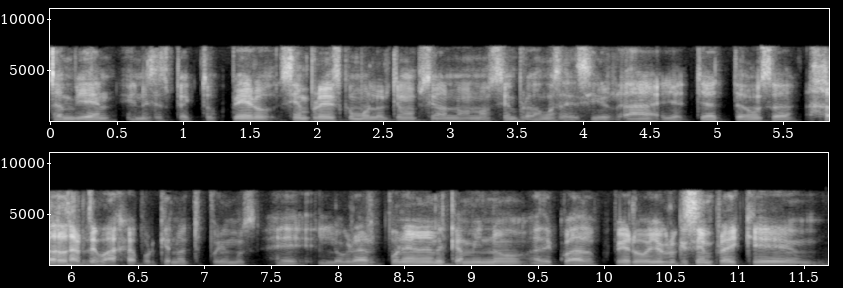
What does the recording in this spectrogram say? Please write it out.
también en ese aspecto, pero siempre es como la última opción, ¿no? No siempre vamos a decir, ah, ya, ya te vamos a, dar de baja porque no te pudimos eh, lograr poner en el camino adecuado. Pero yo creo que siempre hay que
